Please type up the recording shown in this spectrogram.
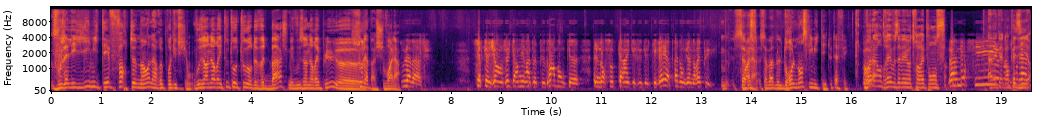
Vous allez limiter fortement la reproduction. Vous en aurez tout autour de votre bâche, mais vous en aurez plus euh, Sous la bâche. Voilà. Sous la bâche. C'est-à-dire que j'en- je vais garnir un peu plus grand, donc euh, le morceau de terrain que je veux cultiver, après, donc j'en aurai plus. Ça, Voilà. va, ça va drôlement se limiter, tout à fait. Voilà André, vous avez votre réponse. Ben, merci. Avec un grand plaisir.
